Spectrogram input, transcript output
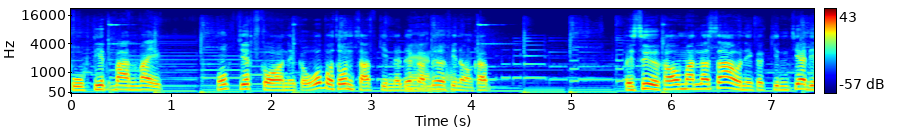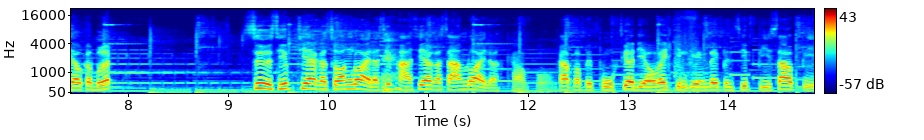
ปลูกติดบ้านไว้หกเจ็ดก่อนี่ก็โอ้บ่ทนสับกินแล้วเด้อครับแม่นเด้อครับพี่น้องครับ ไปซื้อเขามัดละเศร้านี่ก็กินเที่ยเดียวก็เบิดซื้อ10เที่ยก็200แล้ว15เที่ยก็300แล้วครับผมครับเอาไปปลูกเที่ยเดียวไว้กินเองได้เป็น10ปี20ปี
